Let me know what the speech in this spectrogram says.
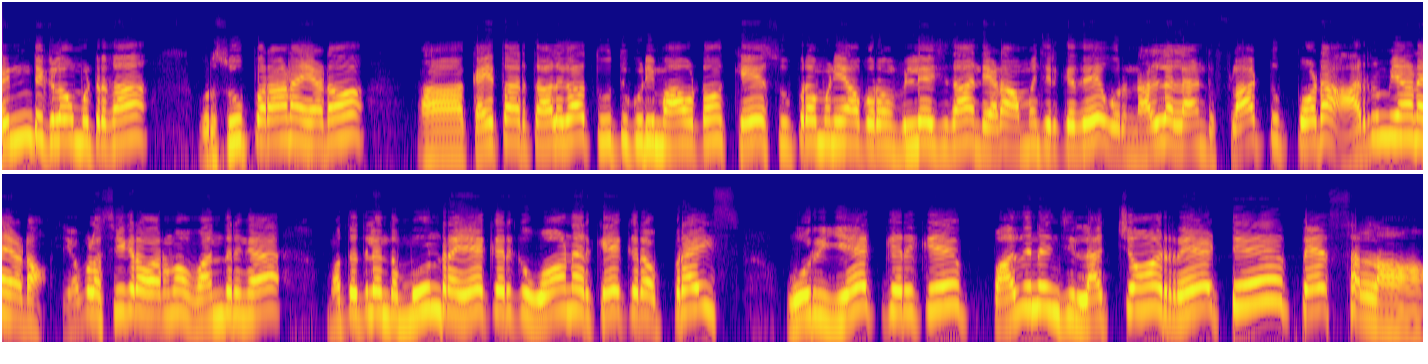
ரெண்டு கிலோமீட்டர் தான் ஒரு சூப்பரான இடம். கைத்தார் தாலுகா தூத்துக்குடி மாவட்டம் கே. சுப்பிரமணியாபுரம் வில்லேஜ் தான் இந்த இடம் அமைஞ்சிருக்குது. ஒரு நல்ல லேண்டு ஃப்ளாட்டு போட அருமையான இடம். எவ்வளோ சீக்கிரம் வரமோ வந்துடுங்க மொத்தத்தில் இந்த மூன்றரை ஏக்கருக்கு ஓனர் கேட்குற ப்ரைஸ் ஒரு ஏக்கருக்கு பதினஞ்சு லட்சம் ரேட்டு பேசலாம்.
